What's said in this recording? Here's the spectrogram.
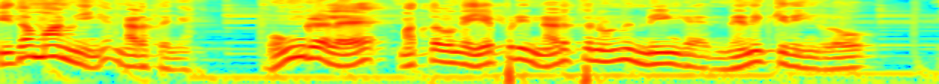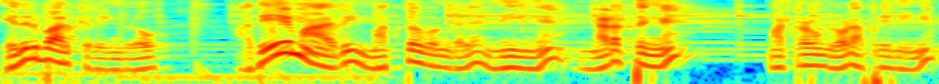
விதமாக நீங்கள் நடத்துங்க. உங்களை மற்றவங்க எப்படி நடத்தணும்னு நீங்கள் நினைக்கிறீங்களோ எதிர்பார்க்குறீங்களோ அதே மாதிரி மற்றவங்களை நீங்கள் நடத்துங்க. மற்றவங்களோட அப்படி நீங்கள்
